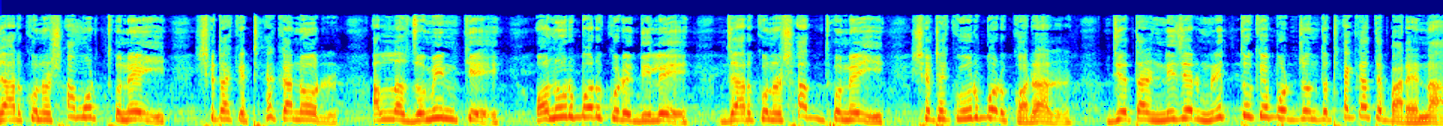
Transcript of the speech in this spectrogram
যার কোনো সামর্থ্য নেই সেটাকে ঠেকানোর, আল্লাহ জমিনকে অনুর্বর করে দিলে যার কোনো সাধ্য নেই সেটাকে উর্বর করার, যে তার নিজের মৃত্যুকে পর্যন্ত ঠেকাতে পারে না,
